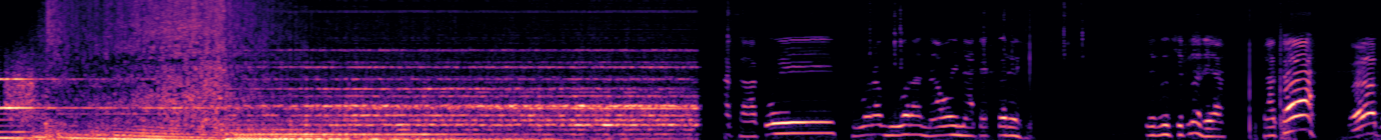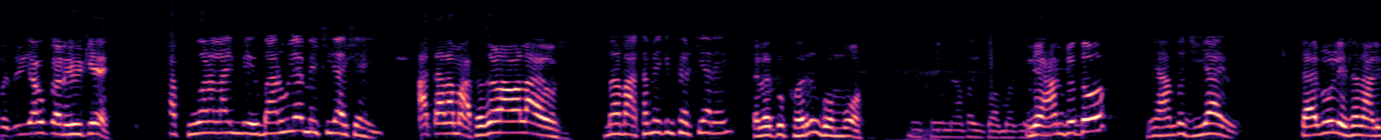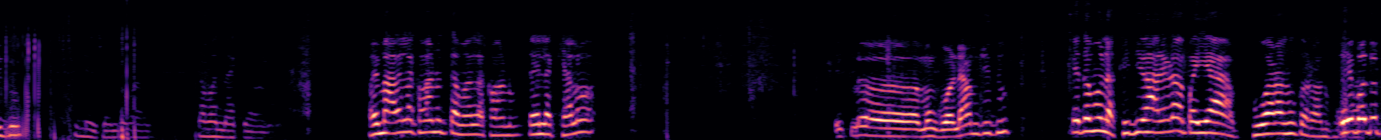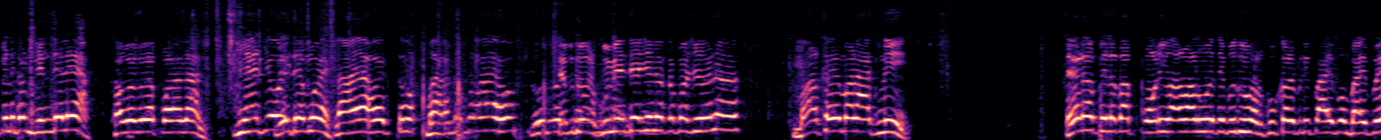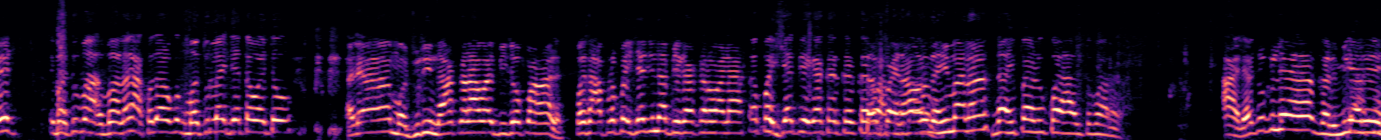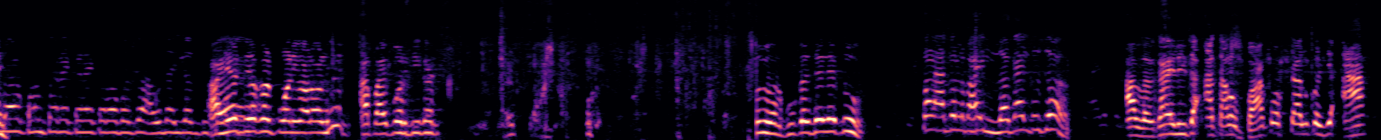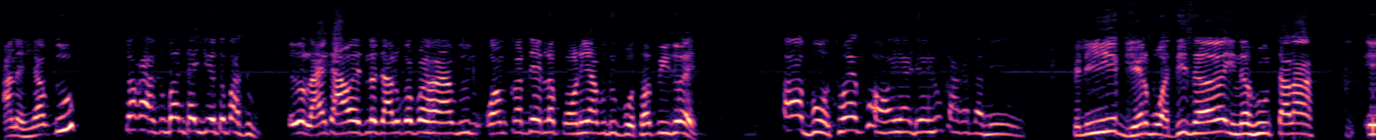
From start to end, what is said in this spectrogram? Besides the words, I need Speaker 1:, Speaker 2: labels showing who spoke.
Speaker 1: આ કાકો એ ફુવારા બુવારા ના હોય નાટક કરે છે. એ તો કેટલા રહ્યા? કાકા?
Speaker 2: હા બધું આવું કર્યું કે.
Speaker 1: આ ફુવારા લાઈન મે બારું લે મેચી રાખે અહીં.
Speaker 2: આ તારા માથે ચડાવવા લાવ્યો છે.
Speaker 1: મારા માથા મેં કેમ ફેરચ્યા રે?
Speaker 2: એટલે તું ફરી ગોમો.
Speaker 1: ના ભાઈ ગોમો
Speaker 2: ને આમ જોતો?
Speaker 1: ને આમ તો જી આવ્યો
Speaker 2: સાહેબ લેસન આલી તું?
Speaker 1: લેશન તો મારે. તમારે ના કહેવાનું. ભાઈ મારે લખવાનું તમારે લખવાનું. તે લખ્યા લો.
Speaker 2: એટલે અમુક ગોડા આમ જીતું?
Speaker 1: એ તો હું લખી દઉં હારે પછી આ ફુવારા શું કરવાનું
Speaker 2: એ બધું પેલે કઈ મિલ દે લે. ખબર પડે પડાના
Speaker 1: મેં જો
Speaker 2: દે મોય.
Speaker 1: લાયા હોય તો. મારા તો લાયા હો.
Speaker 2: એ બધું હરખું મેં દેજે ને કપાસ ને. માર ખાય મારા હાથની હેડો પેલા બાપ પોણી વાળવાનું હોય તે બધું હરખું કરે પેલી પાઇપ હેડ
Speaker 1: એ બધું મને આખો દાડો કોઈ મજૂર લઈ દેતા હોય તો?
Speaker 2: અરે આ મજૂરી ના કરાવાય બીજો પહાડ. પછી આપડે પૈસા જ ના ભેગા કરવાના?
Speaker 1: પૈસા ભેગા કર કર કર
Speaker 2: તારે પહેરાવાનું નહીં મારે?
Speaker 1: નહીં પહેરું કોઈ હાલ તો મારે.
Speaker 2: આલ્યા જો કે લે ગરમી
Speaker 1: આરે કોણ કરે કરે કરવા બધું આવું નહીં ગમતું.
Speaker 2: આ હેડ દેખો પોણી વાળવાનું. આ પાઇપ હરખી કર. તું હરખું કરી દે લે તું.
Speaker 1: પણ આ તો ભાઈ લગાઈ તો છે.
Speaker 2: આ લગાવી લીધા. આ તારો ભાગ વખત ચાલુ કરશે આ આ નહીં આવતું
Speaker 1: ચોકડા તું બંધ થઈ ગયો તો પાછું.
Speaker 2: એ તો લાઈટ આવે એટલે ચાલુ કર પણ આ બધું ઓમ કરી દે એટલે પોણી આ બધું બોથો પી જોય.
Speaker 1: આ ભોથો એ કોઈ અડ્યો શું કાકા તમે?
Speaker 2: પેલી ઘેર બોધી છે એને હું તારા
